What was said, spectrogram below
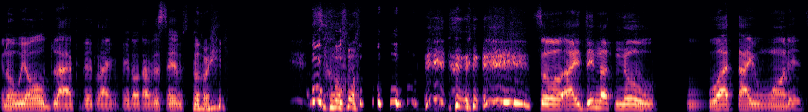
you know, we're all black, but like we don't have the same story. so, so I did not know what I wanted.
